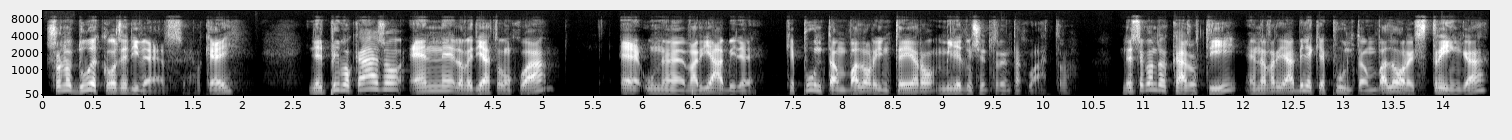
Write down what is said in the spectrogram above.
Sono due cose diverse, ok? Nel primo caso n, lo vediamo qua, è una variabile che punta a un valore intero 1234. Nel secondo caso t è una variabile che punta a un valore stringa,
